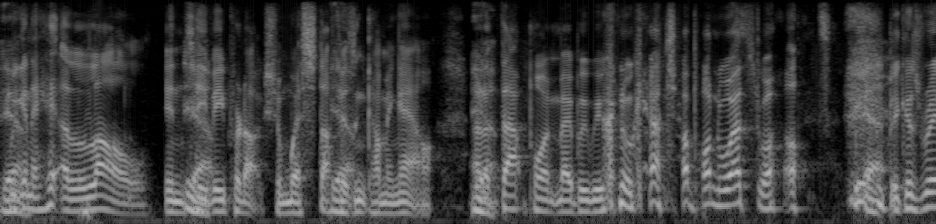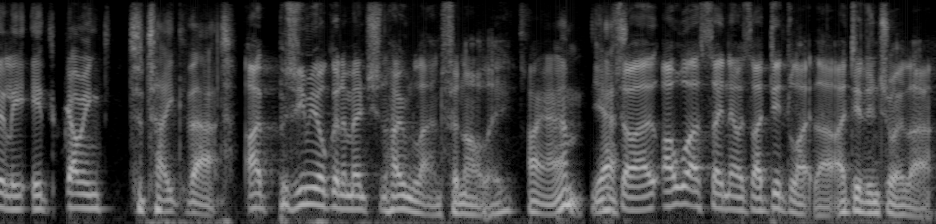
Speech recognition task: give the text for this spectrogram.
Yeah. we're gonna hit a lull in Yeah. TV production where stuff Yeah. isn't coming out, and Yeah. at that point, maybe we can all catch up on Westworld. Yeah. because really, it's going to take that. I presume you're going to mention Homeland finale. I am. Yes. So I, all I say now is I did like that. I did enjoy that.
